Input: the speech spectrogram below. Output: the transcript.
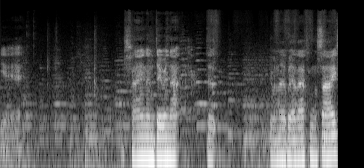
yeah. It's fine, I'm doing that. Doing a little bit of that on the side.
